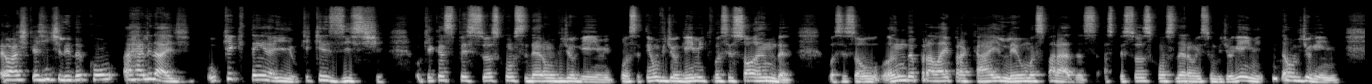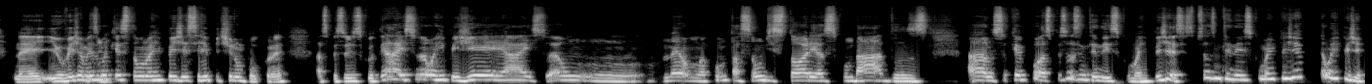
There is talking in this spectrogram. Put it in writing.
eu acho que a gente lida com a realidade. O que que tem aí? O que que existe? O que que as pessoas consideram um videogame? Pô, você tem um videogame que você só anda, você só anda para lá e para cá e lê umas paradas. As pessoas consideram isso um videogame? Então é um videogame, né? E eu vejo a mesma uhum. questão no RPG se repetindo um pouco, né? As pessoas discutem, ah, isso não é um RPG, ah, isso é um, né, uma contação de histórias com dados, ah, não sei o que. Pô, as pessoas entendem isso como RPG. Se as pessoas entendem isso como RPG, é um RPG.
